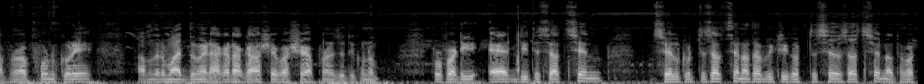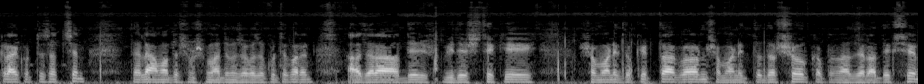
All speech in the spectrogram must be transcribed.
আপনারা ফোন করে আমাদের মাধ্যমে ঢাকা ঢাকা আশেপাশে আপনারা যদি কোনো প্রপার্টি অ্যাড দিতে চাচ্ছেন সেল করতে চাচ্ছেন অথবা বিক্রি করতে চাচ্ছেন অথবা ক্রয় করতে চাচ্ছেন, তাহলে আমাদের মাধ্যমে যোগাযোগ করতে পারেন। আর যারা দেশ, বিদেশ থেকে সম্মানিত ক্রেতাগণ, সম্মানিত দর্শক, আপনারা যারা দেখছেন,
